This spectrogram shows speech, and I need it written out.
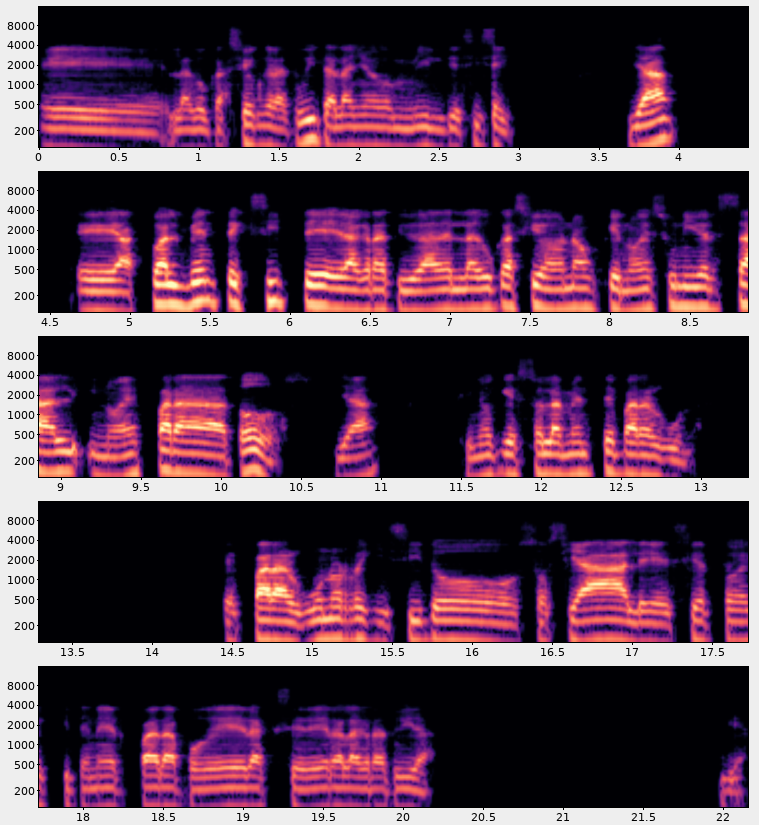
eh, la educación gratuita el año 2016. ¿Ya? Eh, actualmente existe la gratuidad en la educación, aunque no es universal y no es para todos, ¿ya? Sino que es solamente para algunos. Es para algunos requisitos sociales, ¿cierto? Hay que tener para poder acceder a la gratuidad. Bien.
